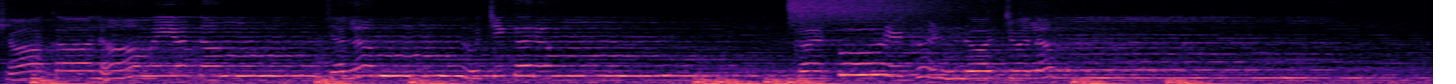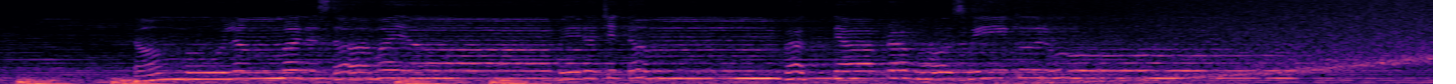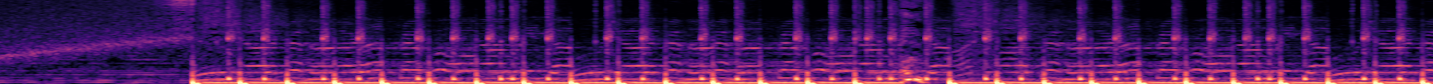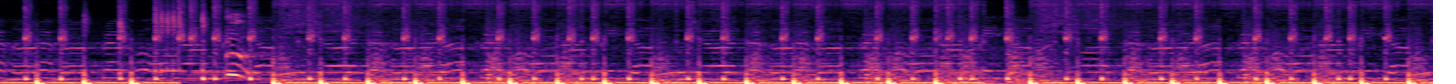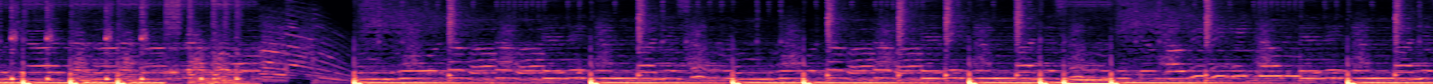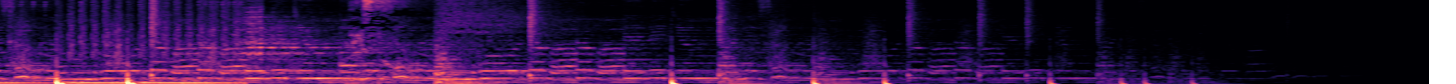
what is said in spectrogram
शाकानामयतं जलं रुचिकरम् कर्पूरखण्डोज्ज्वलम्। ताम्बूलं मनसा मया विरचितं भक्त्या प्रभो स्वीकुरु।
